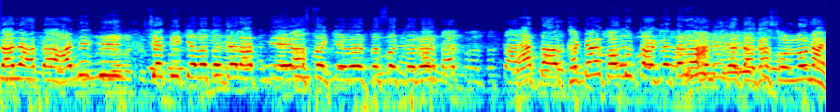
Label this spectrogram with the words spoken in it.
झालं आता. अधिक बी शेती केलं तर जलात मी असं केलं तसं करत. आता खड्डा खोदून टाकले तरी आम्ही या जागा सोडलो नाही.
